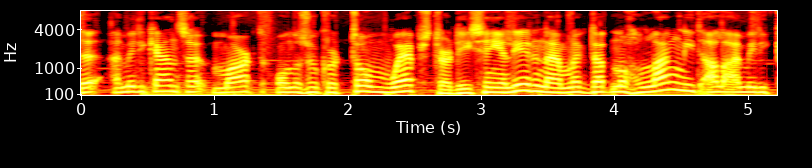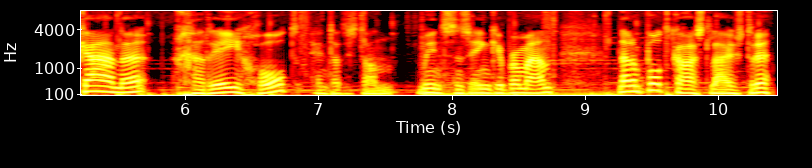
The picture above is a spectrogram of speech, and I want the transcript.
De Amerikaanse marktonderzoeker Tom Webster die signaleerde namelijk dat nog lang niet alle Amerikanen geregeld, en dat is dan minstens één keer per maand, naar een podcast luisteren.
